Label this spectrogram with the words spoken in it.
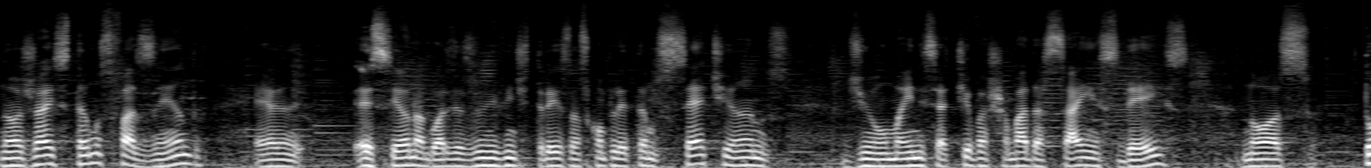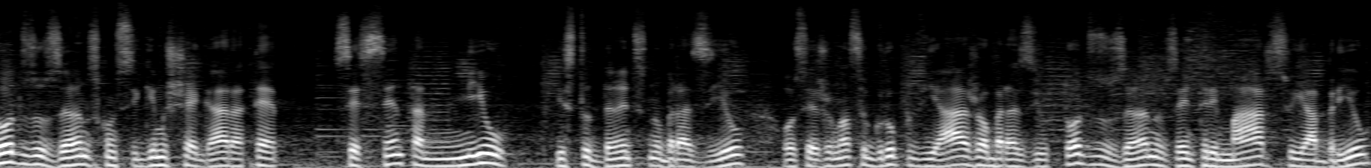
nós já estamos fazendo. É, esse ano, agora, 2023, nós completamos sete anos de uma iniciativa chamada Science Days. Nós, todos os anos, conseguimos chegar até 60 mil estudantes no Brasil, ou seja, o nosso grupo viaja ao Brasil todos os anos, entre março e abril,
